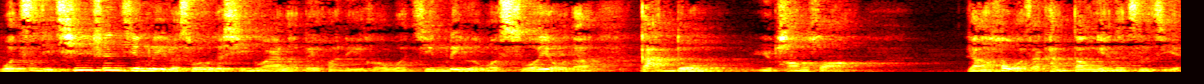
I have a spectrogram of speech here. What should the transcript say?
我自己亲身经历了所有的喜怒哀乐、悲欢离合，我经历了我所有的感动与彷徨，然后我再看当年的自己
